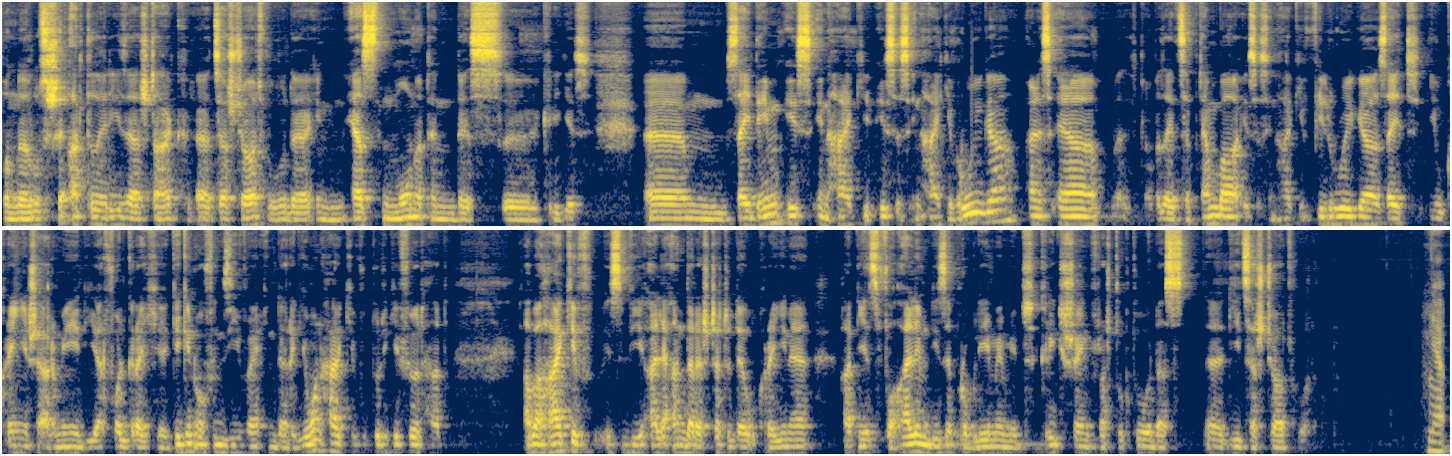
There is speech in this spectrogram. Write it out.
von der russischen Artillerie sehr stark äh, zerstört wurde in den ersten Monaten des äh, Krieges. Ähm, seitdem ist, in Kharkiv, ist es in Kharkiv ruhiger, als er, ich glaube seit September ist es in Kharkiv viel ruhiger, seit die ukrainische Armee die erfolgreiche Gegenoffensive in der Region Kharkiv durchgeführt hat. Aber Kharkiv ist wie alle anderen Städte der Ukraine, hat jetzt vor allem diese Probleme mit kritischer Infrastruktur, dass äh, die zerstört wurde. Ja,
